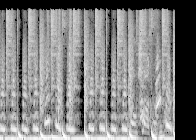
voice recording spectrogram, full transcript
No trust.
